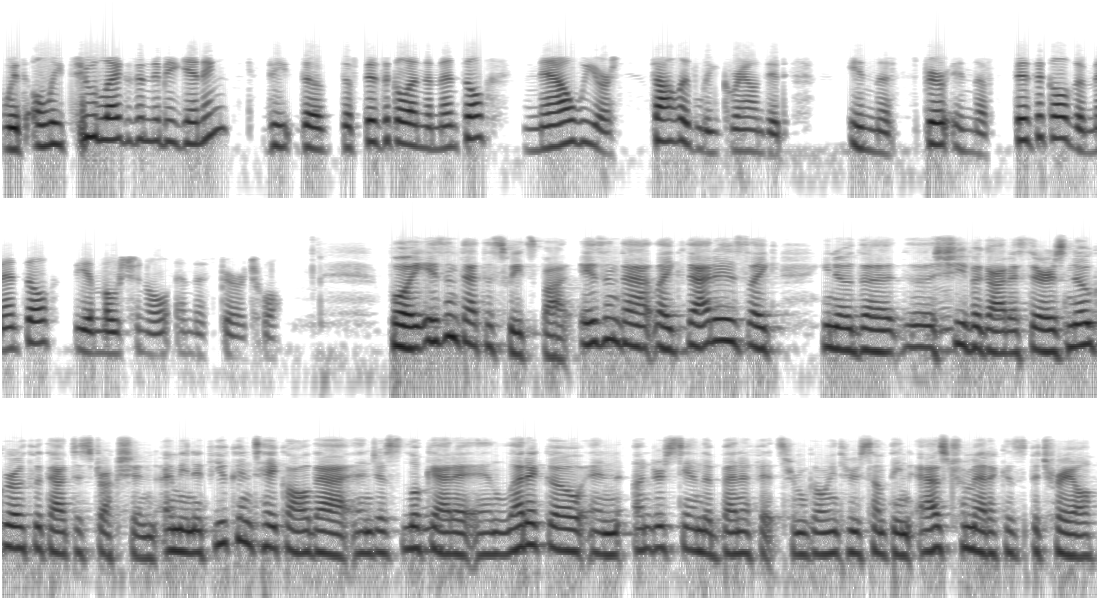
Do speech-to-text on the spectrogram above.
with only two legs in the beginning, the, the, the physical and the mental, now we are solidly grounded in the spirit in the physical, the mental, the emotional, and the spiritual. Boy, isn't that the sweet spot? Isn't that like that is like, you know, the the mm-hmm. Shiva goddess, there is no growth without destruction. I mean, if you can take all that and just look mm-hmm. at it and let it go and understand the benefits from going through something as traumatic as betrayal,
